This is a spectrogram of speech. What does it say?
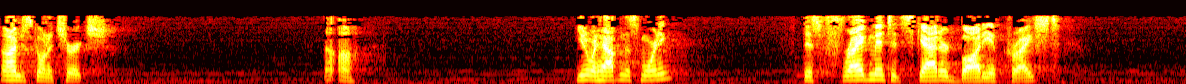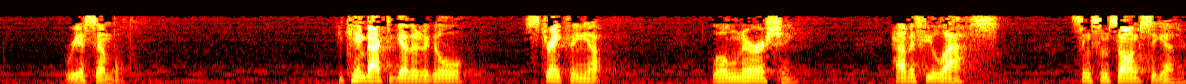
oh, I'm just going to church. Uh-uh. You know what happened this morning? This fragmented, scattered body of Christ reassembled. You came back together to get a little strengthening up, a little nourishing, have a few laughs, sing some songs together,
